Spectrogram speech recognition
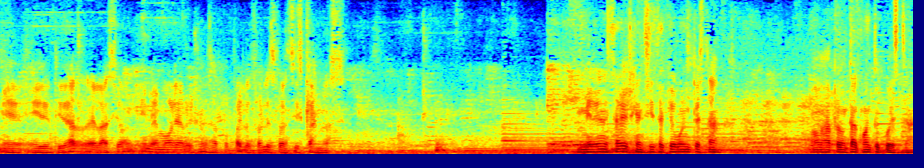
Identidad, relación y memoria Virgen de Zapopa y los roles franciscanos. Miren esta virgencita, qué bonita está. Vamos a preguntar cuánto cuesta.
